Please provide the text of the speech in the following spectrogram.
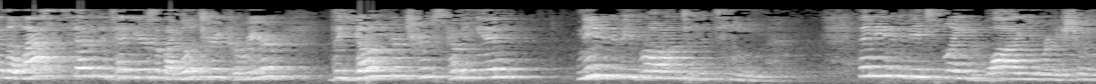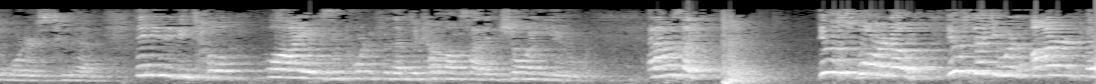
And the last seven to ten years of my military career, the younger troops coming in needed to be brought onto the team. They needed to be explained why you were issuing orders to them. They needed to be told why it was important for them to come alongside and join you. And I was like, you swore an oath. You said you would honor and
